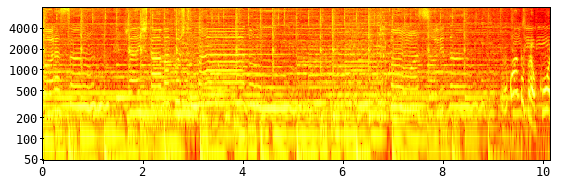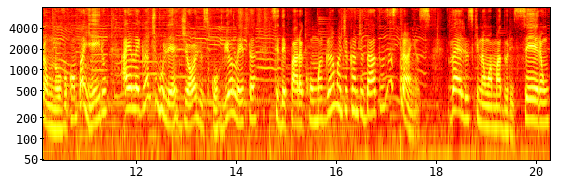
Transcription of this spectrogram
coração já estava acostumado com a solidão. Enquanto procura um novo companheiro, a elegante mulher de olhos cor violeta se depara com uma gama de candidatos estranhos velhos que não amadureceram,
